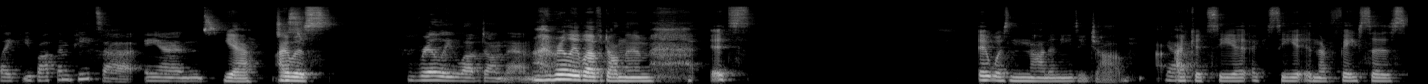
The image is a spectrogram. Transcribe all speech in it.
like you bought them pizza and yeah i was really loved on them. I really loved on them. It's it was not an easy job. I could see it. I could see it in their faces.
